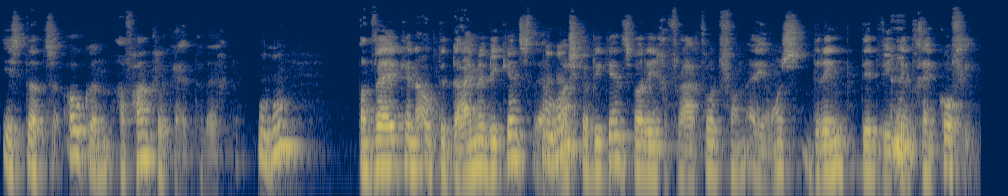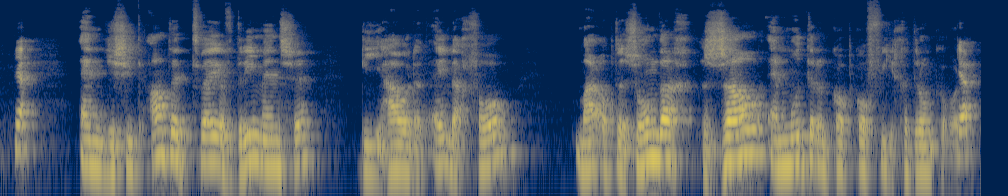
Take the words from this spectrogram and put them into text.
is dat ze ook een afhankelijkheid teweegbrengen. Mm. Want wij kennen ook de Diamond Weekends, de Mhm. ayahuasca Weekends, waarin gevraagd wordt van, hé jongens, drink dit weekend geen koffie. ja, En je ziet altijd twee of drie mensen die houden dat één dag vol, maar op de zondag zal en moet er een kop koffie gedronken worden. ja.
